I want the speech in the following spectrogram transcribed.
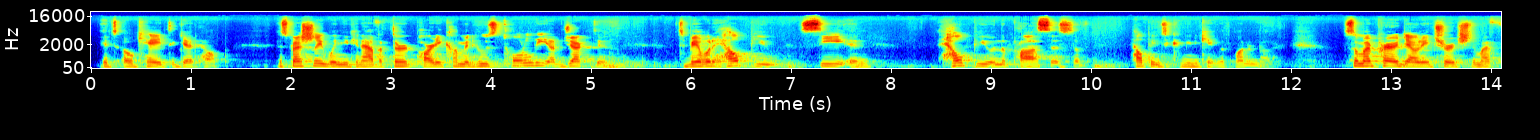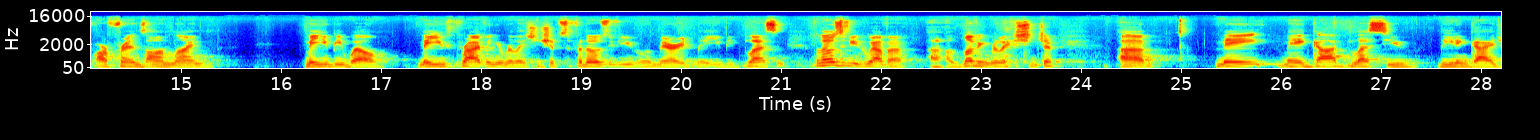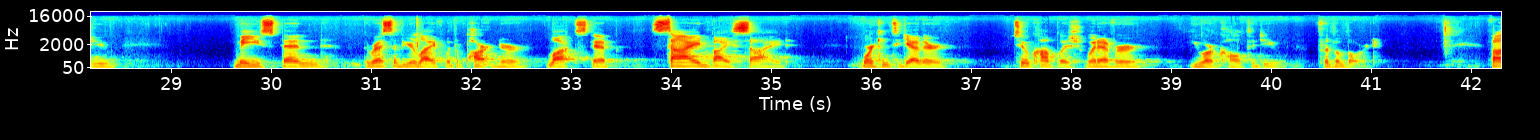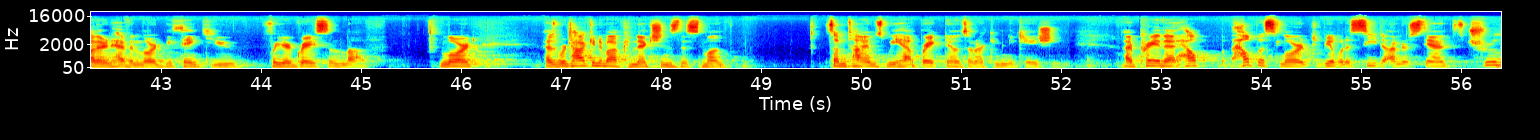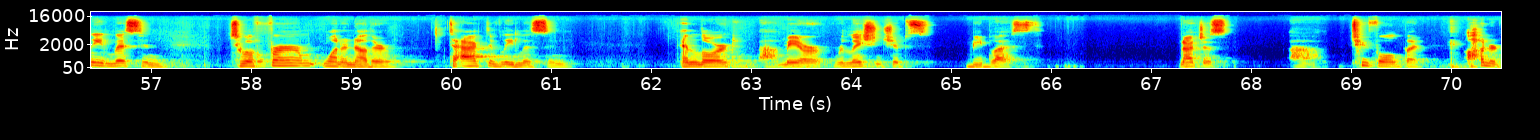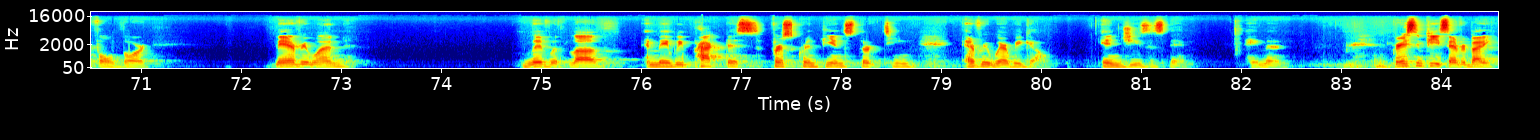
It's okay to get help, especially when you can have a third party come in who's totally objective to be able to help you see and help you in the process of helping to communicate with one another. So, my prayer, Downey Church, to my, our friends online, may you be well. May you thrive in your relationships. For those of you who are married, may you be blessed. And for those of you who have a, a loving relationship, uh, may, may God bless you, lead and guide you. May you spend the rest of your life with a partner, lockstep, side by side, working together to accomplish whatever you are called to do for the Lord. Father in heaven, Lord, we thank you for your grace and love. Lord, as we're talking about connections this month, sometimes we have breakdowns on our communication. I pray that help, help us, Lord, to be able to see, to understand, to truly listen, to affirm one another, to actively listen. And Lord, uh, may our relationships be blessed. Not just uh, twofold, but a hundredfold, Lord. May everyone live with love, and may we practice 1 Corinthians 13 everywhere we go. In Jesus' name, amen. Grace and peace, everybody.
